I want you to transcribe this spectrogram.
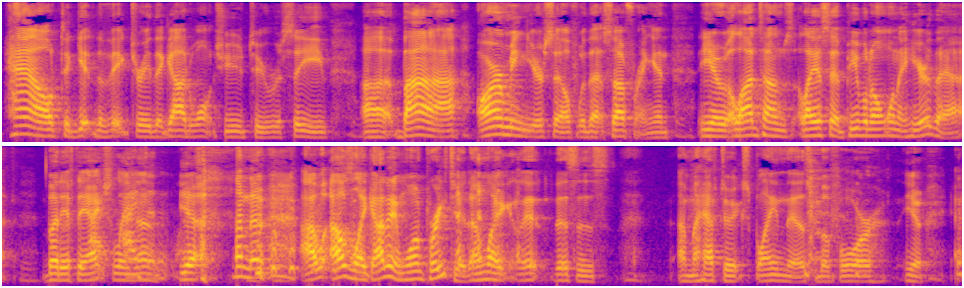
how to get the victory that God wants you to receive uh, by arming yourself with that suffering? And you know, a lot of times, like I said, people don't want to hear that. But if they actually I know, didn't want yeah, I know. I was like, I didn't want to preach it. I'm like, this is. I'm gonna have to explain this before you know.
